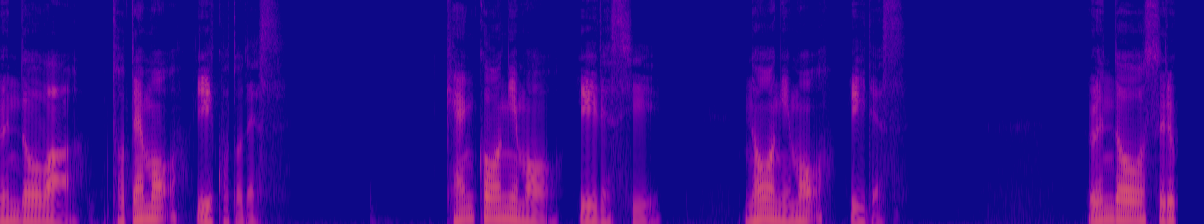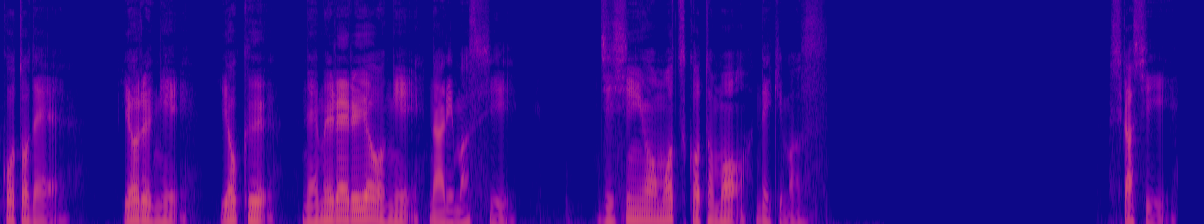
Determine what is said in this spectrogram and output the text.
運動はとてもいいことです。健康にもいいですし、脳にもいいです。運動をすることで夜によく眠れるようになりますし、自信を持つこともできます。しかし、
